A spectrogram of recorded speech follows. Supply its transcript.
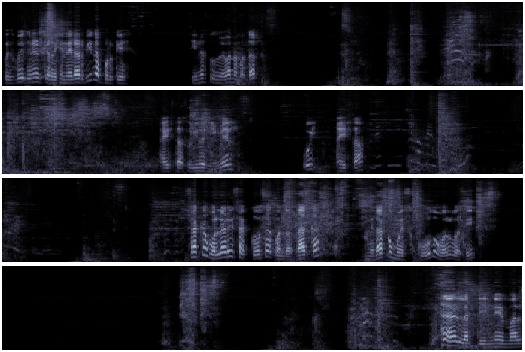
Pues voy a tener que regenerar vida porque si no estos me van a matar. Ahí está, subido de nivel. Uy, ahí está. Saca a volar esa cosa cuando ataca. Me da como escudo o algo así. La tiene mal.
